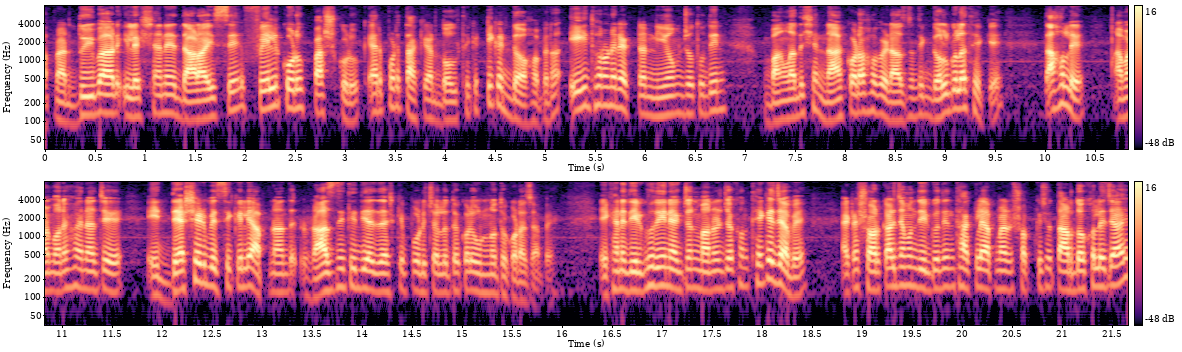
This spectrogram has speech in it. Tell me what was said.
আপনার দুইবার ইলেকশনে দাঁড়াইছে ফেল করুক পাশ করুক, এরপরে তাকে আর দল থেকে টিকিট দেওয়া হবে না। এই ধরনের একটা নিয়ম যতদিন বাংলাদেশে না করা হবে রাজনৈতিক দলগুলো থেকে, তাহলে আমার মনে হয় না যে এই দেশের বেসিক্যালি আপনাদের রাজনীতি দিয়ে দেশকে পরিচালিত করে উন্নত করা যাবে। এখানে দীর্ঘদিন একজন মানুষ যখন থেকে যাবে, একটা সরকার যেমন দীর্ঘদিন থাকলে আপনার সবকিছু তার দখলে যায়,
